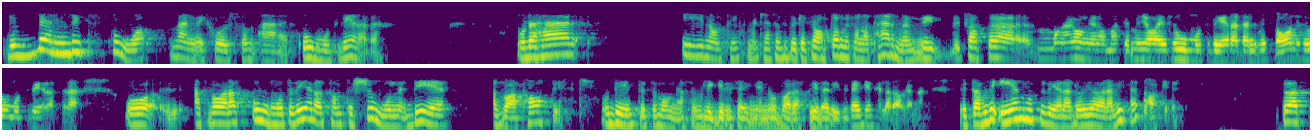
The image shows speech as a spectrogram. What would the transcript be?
det är väldigt få människor som är omotiverade. Och det här är ju någonting som man kanske inte brukar prata om i sådana termer. Vi, vi pratar många gånger om att ja, men jag är så omotiverad eller mitt barn är så omotiverat Och att vara omotiverad som person, det är att vara apatisk. Och det är inte så många som ligger i sängen och bara stirrar in i väggen hela dagarna. Utan vi är motiverade att göra vissa saker. Så att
